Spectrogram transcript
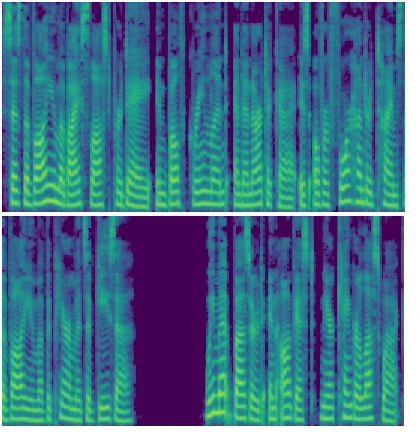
says the volume of ice lost per day in both Greenland and Antarctica is over 400 times the volume of the pyramids of Giza. We met Buzzard in August near Kangerlussuaq,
